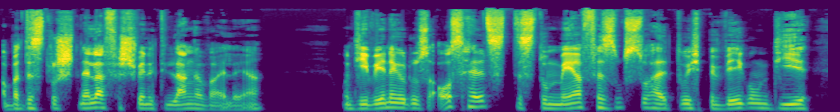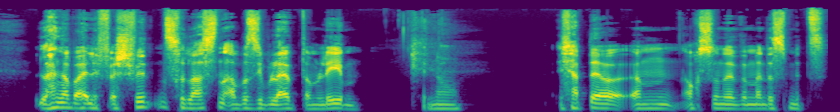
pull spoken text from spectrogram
Aber desto schneller verschwindet die Langeweile, ja. Und je weniger du es aushältst, desto mehr versuchst du halt durch Bewegung die Langeweile verschwinden zu lassen, aber sie bleibt am Leben. Genau. Ich habe ja ähm, auch so eine, wenn man das mit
